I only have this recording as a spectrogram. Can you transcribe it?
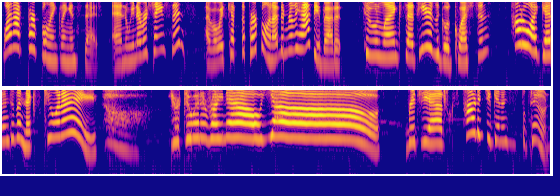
why not purple inkling instead? And we never changed since. I've always kept the purple and I've been really happy about it. Toon Lang says, here's a good question. How do I get into the next Q&A? You're doing it right now! Yo! Richie asks, How did you get into Splatoon?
